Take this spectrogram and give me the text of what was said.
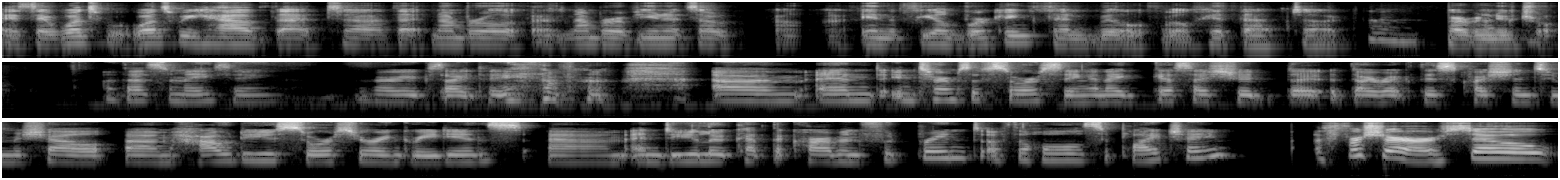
I say once once we have that uh, that number uh, number of units out uh, in the field working, then we'll we'll hit that uh, mm. carbon neutral. Oh, that's amazing very exciting. um, and in terms of sourcing, and I guess I should di- direct this question to Michelle. Um, how do you source your ingredients, um, and do you look at the carbon footprint of the whole supply chain? For sure. So,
